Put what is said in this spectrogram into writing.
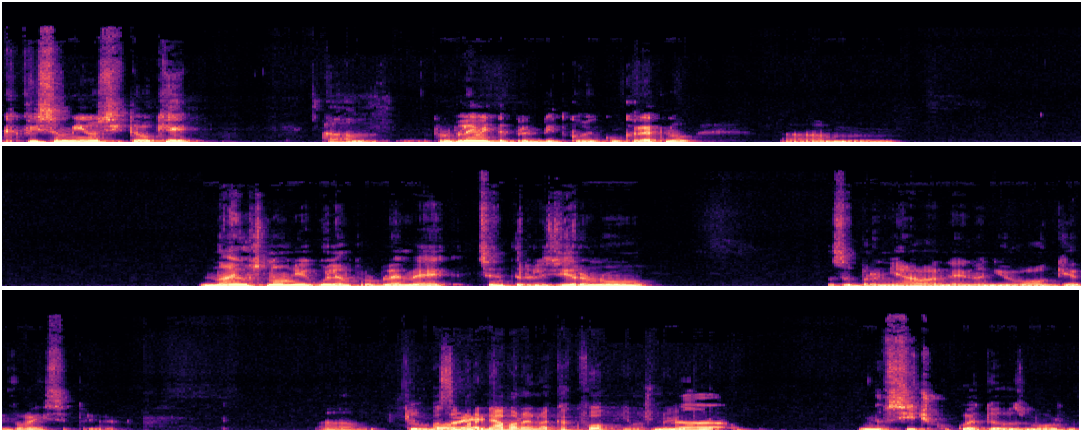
Какви са минусите? Окей. Ам... Проблемите пред биткоин конкретно. Ам най-основният голям проблем е централизирано забраняване на ниво G20, примерно. А, това забраняване е на какво имаш предвид? На, на всичко, което е възможно.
